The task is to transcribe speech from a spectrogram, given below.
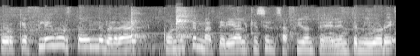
Porque Flavorstone de verdad, con este material que es el zafiro antiadherente Midore,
